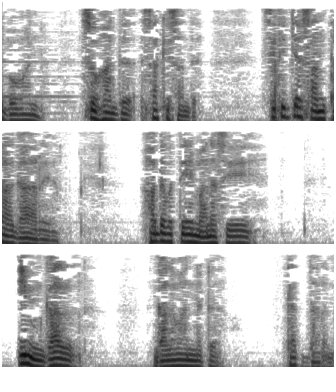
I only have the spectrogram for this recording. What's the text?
ආයිබෝවන් සුහද සකිසඳ සිටිජ සන්තාගාරය හදවතේ මනසේ ඉම් ගල් ගලවන්නට තත්දරන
